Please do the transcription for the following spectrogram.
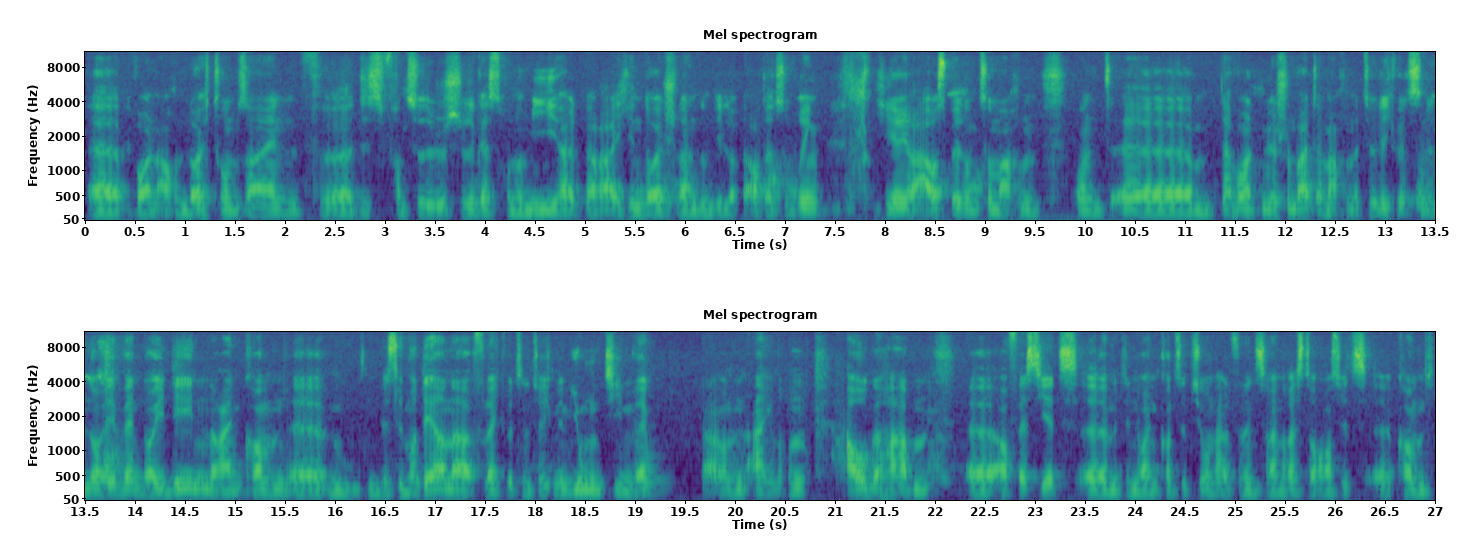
Äh, wir wollen auch ein Leuchtturm sein für das französische Gastronomie, halt Bereich in Deutschland und die Leute auch dazu bringen, hier ihre Ausbildung zu machen. Und äh, da wollten wir schon weitermachen. Natürlich wird es eine neue, wenn neue Ideen reinkommen, äh, ein bisschen moderner. Vielleicht wird es natürlich mit einem jungen Team werden einen anderen Auge haben, äh, auf was jetzt äh, mit den neuen Konzeptionen halt von den zwei Restaurants jetzt äh, kommt.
